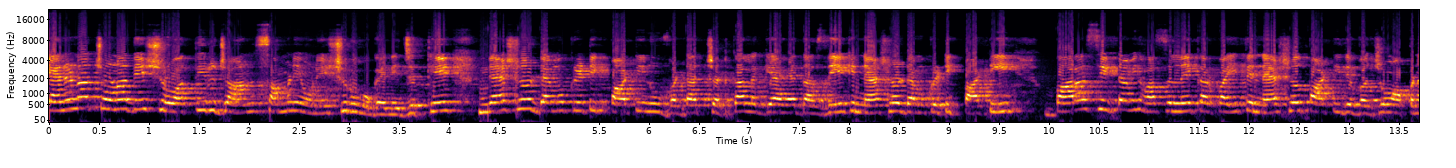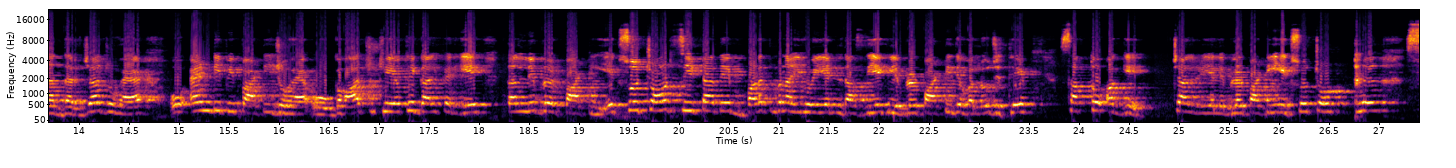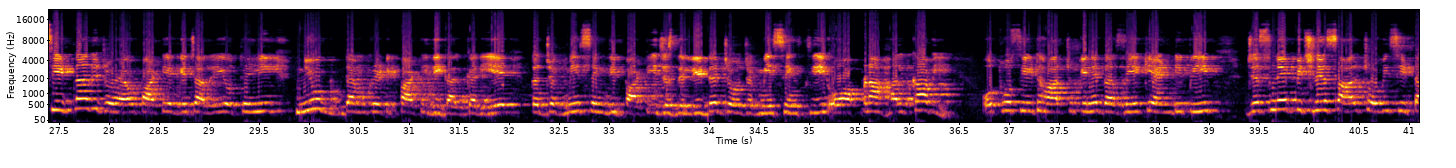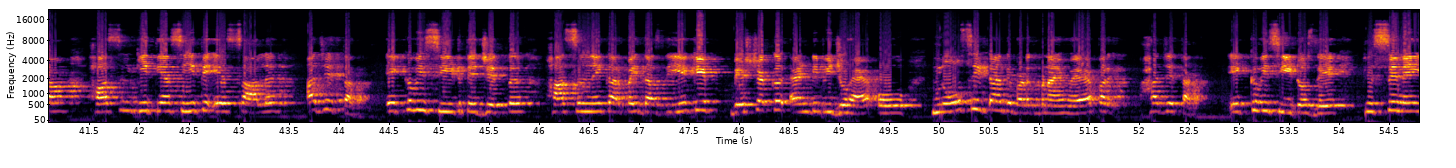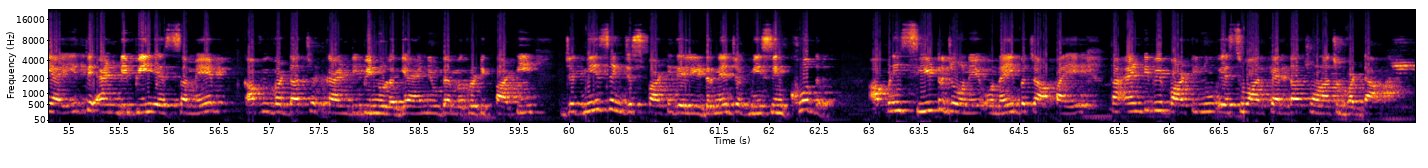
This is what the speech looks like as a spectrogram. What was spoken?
Canada ਚੋਣਾਂ ਦੇ ਸ਼ੁਰੂਆਤੀ ਰੁਝਾਨ ਸਾਹਮਣੇ ਆਉਣੇ ਸ਼ੁਰੂ ਹੋ ਗਏ ਨੇ, ਜਿੱਥੇ ਨੈਸ਼ਨਲ ਡੈਮੋਕ੍ਰੈਟਿਕ ਪਾਰਟੀ ਨੂੰ ਵੱਡਾ ਝਟਕਾ ਲੱਗਿਆ ਹੈ। ਦੱਸ ਕਿ ਨੈਸ਼ਨਲ ਡੈਮੋਕ੍ਰੈਟਿਕ ਪਾਰਟੀ 12 ਸੀਟਾਂ ਵੀ ਹਾਸਲ ਨਹੀਂ ਕਰ ਪਾਈ ਤੇ ਨੈਸ਼ਨਲ ਪਾਰਟੀ ਦੇ ਵਜੋਂ ਆਪਣਾ ਦਰਜਾ ਜੋ ਹੈ, ਉਹ ਐਨਡੀਪੀ ਪਾਰਟੀ ਜੋ ਹੈ, ਉਹ ਗਵਾ ਚੁੱਕੀ ਹੈ। ਉੱਥੇ ਗੱਲ ਕਰੀਏ ਤਾਂ ਲਿਬਰਲ ਪਾਰਟੀ 164 ਸੀਟਾਂ ਤੇ ਬੜਤ ਬਣਾਈ ਹੋਈ ਹੈ। ਦੱਸਦੀ ਹੈ ਕਿ ਲਿਬਰਲ ਪਾਰਟੀ ਦੇ ਵੱਲੋਂ ਜਿੱਥੇ ਸਭ ਤੋਂ ਅੱਗੇ ਚੱਲ ਰਹੀ ਹੈ ਲਿਬਰਲ ਪਾਰਟੀ 164 ਸੀਟਾਂ ਦੇ ਜੋ ਹੈ ਉਹ ਪਾਰਟੀ ਅੱਗੇ ਚੱਲ ਰਹੀ ਹੈ। ਉੱਥੇ ਹੀ ਨਿਊ ਡੈਮੋਕ੍ਰੈਟਿਕ ਪਾਰਟੀ ਦੀ ਗੱਲ ਕਰੀਏ ਤਾਂ ਜਗਮੀਤ ਸਿੰਘ ਦੀ ਪਾਰਟੀ, ਜਿਸ ਦੇ ਲੀਡਰ ਜੋ ਜਗਮੀਤ ਸਿੰਘ ਸੀ, ਉਹ ਆਪਣਾ ਹਲਕਾ ਵੀ ਉਥੋਂ ਸੀਟ ਹਾਰ ਚੁੱਕੇ ਨੇ। ਦੱਸ ਦਈਏ ਕਿ ਐਨਡੀਪੀ ਜਿਸ ਨੇ ਪਿਛਲੇ ਸਾਲ 24 ਸੀਟਾਂ ਹਾਸਲ ਕੀਤੀਆਂ ਸੀ ਤੇ ਇਸ ਸਾਲ ਅਜੇ ਤੱਕ ਇੱਕ ਵੀ ਸੀਟ ਤੇ ਜਿੱਤ ਹਾਸਲ ਨਹੀਂ ਕਰ ਪਾਈ। ਦੱਸ ਦਈਏ ਕਿ ਬੇਸ਼ੱਕ ਐਨਡੀਪੀ ਜੋ ਹੈ, ਉਹ 9 ਸੀਟਾਂ ਤੇ ਬੜਤ ਬਣਾਏ ਹੋਇਆ ਹੈ ਪਰ ਹਜੇ ਤੱਕ ਇੱਕ ਵੀ ਸੀਟ ਉਸ ਦੇ ਹਿੱਸੇ ਨਹੀਂ ਆਈ ਤੇ ਐਨਡੀਪੀ ਇਸ ਸਮੇਂ ਕਾਫੀ ਵੱਡਾ ਝਟਕਾ ਐਨਡੀਪੀ ਨੂੰ ਲੱਗਿਆ ਹੈ। New Democratic Party Jagmeet Singh, ਜਿਸ ਪਾਰਟੀ ਦੇ ਲੀਡਰ ਨੇ, ਜਗਮੀਤ ਸਿੰਘ ਖੁਦ ਆਪਣੀ ਸੀਟ ਜੋ ਨੇ ਉਹ ਨਹੀਂ ਬਚਾ ਪਾਏ, ਤਾਂ ਐਨਡੀਪੀ ਪਾਰਟੀ ਨੂੰ ਇਸ ਵਾਰ ਕੈਨੇਡਾ ਚੋਣਾਂ 'ਚ ਵੱਡਾ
